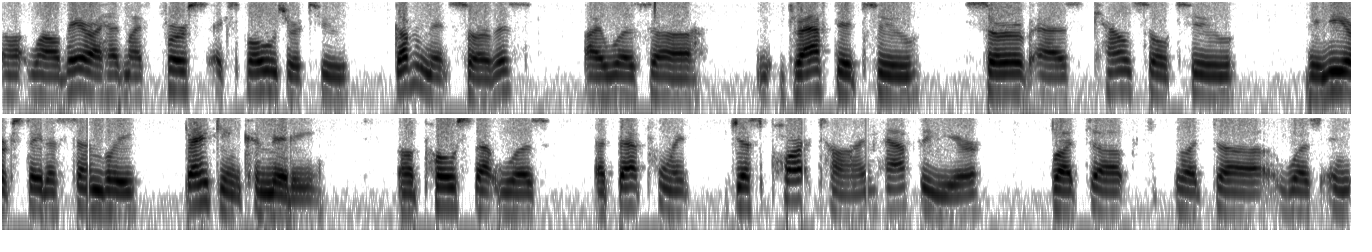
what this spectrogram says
uh, while there, I had my first exposure to government service. I was uh, drafted to serve as counsel to the New York State Assembly Banking Committee, a post that was at that point just part time, half the year, but uh, but uh, was in,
